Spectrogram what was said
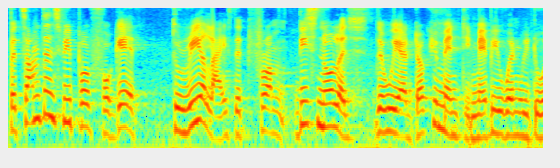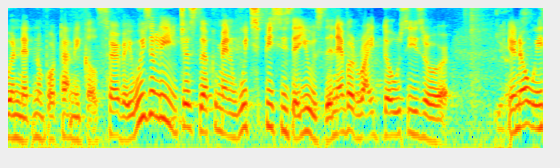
But sometimes people forget to realize that from this knowledge that we are documenting, maybe when we do an ethnobotanical survey, we usually just document which species they use. They never write doses or, you know, we,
